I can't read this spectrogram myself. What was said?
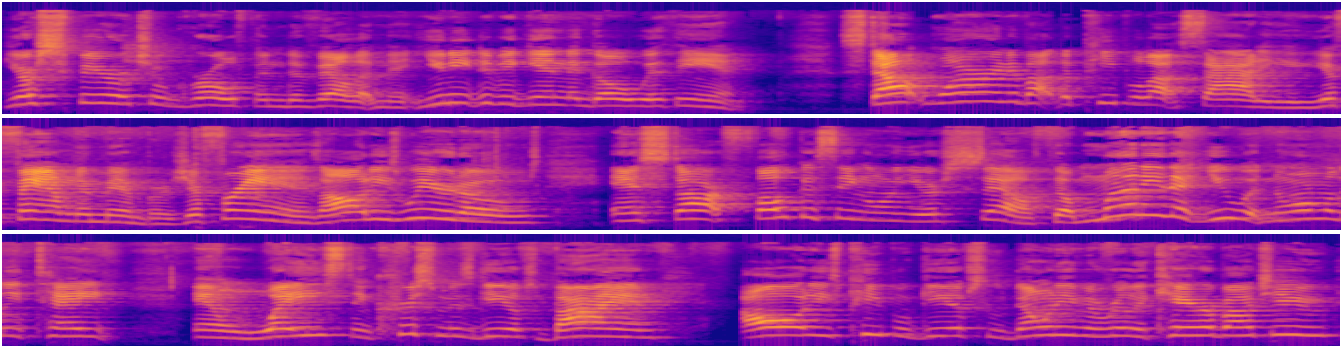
your spiritual growth and development, you need to begin to go within. Stop worrying about the people outside of you, your family members, your friends, all these weirdos, and start focusing on yourself. The money that you would normally take and waste in Christmas gifts, buying all these people gifts who don't even really care about you,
